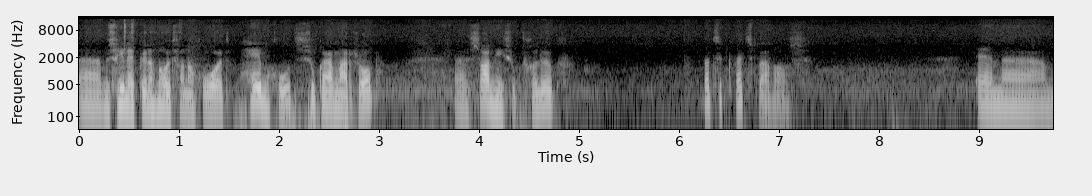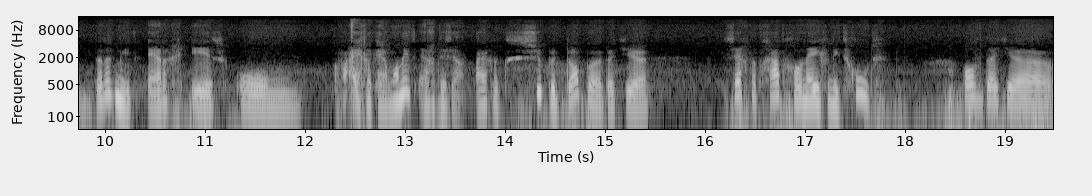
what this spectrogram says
Uh, misschien heb je nog nooit van haar gehoord. Helemaal goed, zoek haar maar eens op. Uh, Sunny zoekt geluk. Dat ze kwetsbaar was. En ehm, dat het niet erg is om of eigenlijk helemaal niet echt. Het is eigenlijk super dapper dat je zegt het gaat gewoon even niet goed. Of dat je,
